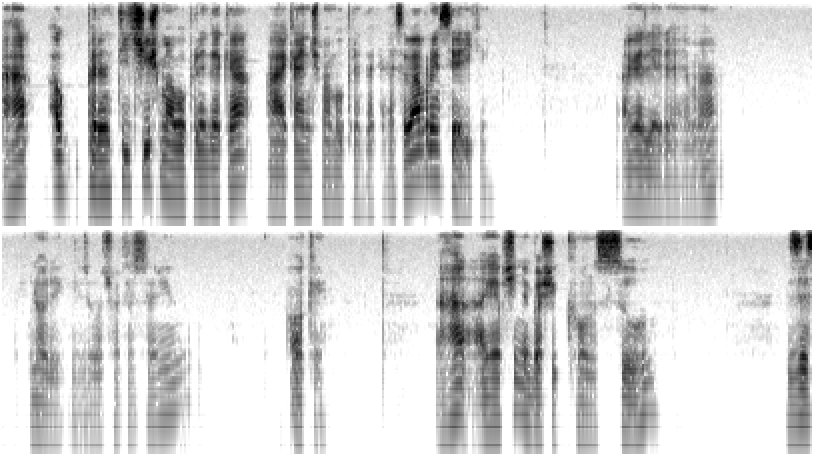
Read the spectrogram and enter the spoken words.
ئەها ئەو پرنتی چیشمان بۆ پرنت دەکە ئاەکانیشمان بۆ پرنت دەکە ئێستا با بڕین سێریکەین ئەگەر لێرە ئێمە نۆدێکی زۆر چۆتە سەری و ئۆکەی ئەها ئەگە بچینە بەشی کۆنسول This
